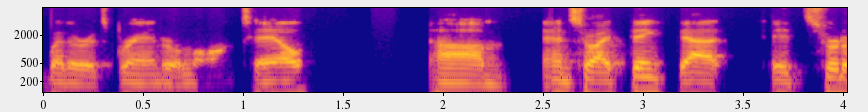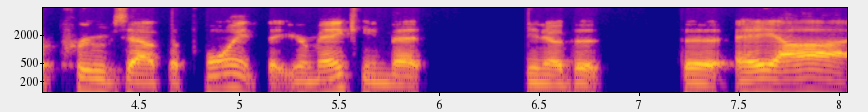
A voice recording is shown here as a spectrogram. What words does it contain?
whether it's brand or long tail. Um, and so I think that it sort of proves out the point that you're making that you know the the AI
